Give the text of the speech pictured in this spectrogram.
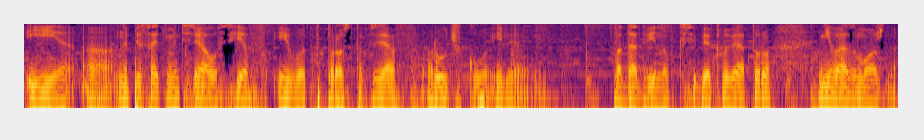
И э, написать материал, сев и вот просто взяв ручку или пододвинув к себе клавиатуру, невозможно.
